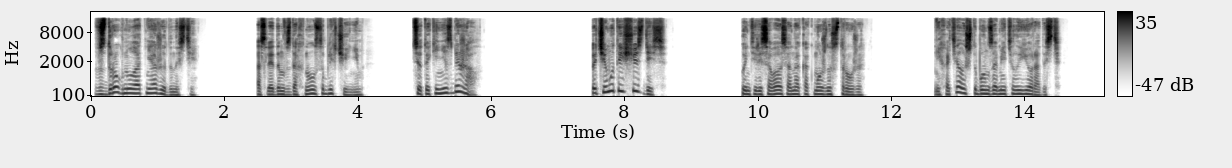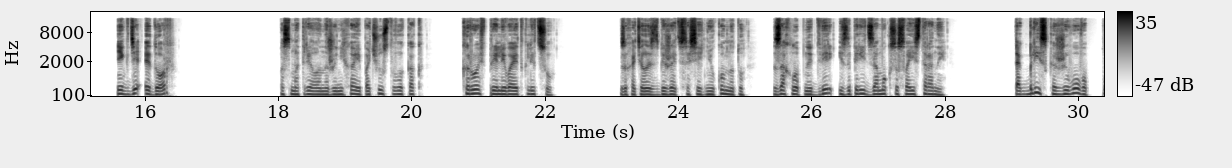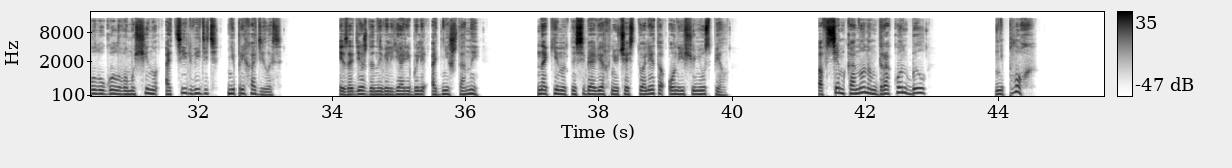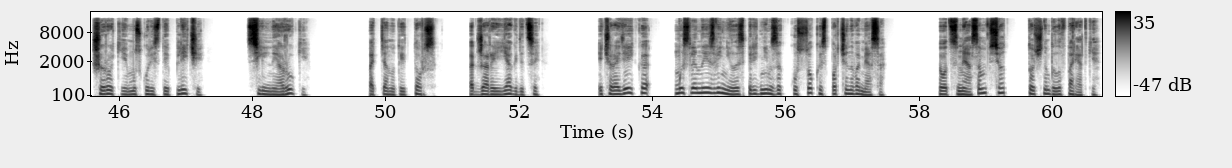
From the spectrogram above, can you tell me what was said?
вздрогнула от неожиданности, а следом вздохнула с облегчением. Все-таки не сбежал. «Почему ты еще здесь?» Поинтересовалась она как можно строже. Не хотелось, чтобы он заметил ее радость. «И где Эдор?» Посмотрела на жениха и почувствовала, как кровь приливает к лицу. Захотелось сбежать в соседнюю комнату, захлопнуть дверь и запереть замок со своей стороны. Так близко живого полуголого мужчину Атиль видеть не приходилось. Из одежды на Вильяре были одни штаны. Накинуть на себя верхнюю часть туалета он еще не успел. По всем канонам дракон был неплох. Широкие мускулистые плечи, сильные руки, подтянутый торс, поджарые ягодицы — и чародейка мысленно извинилась перед ним за кусок испорченного мяса. Вот с мясом все точно было в порядке.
